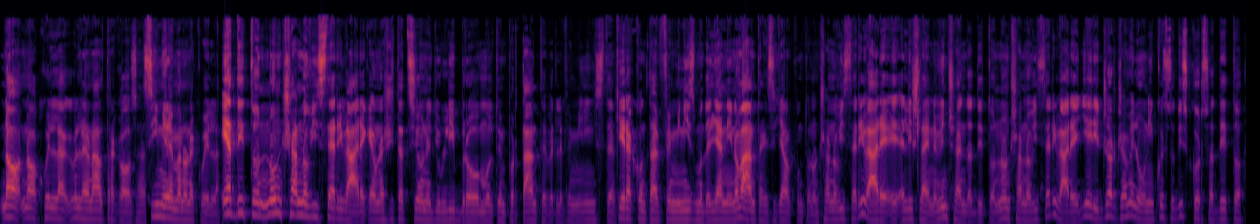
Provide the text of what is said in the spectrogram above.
No, no, quella, quella, è un'altra cosa. Simile, ma non è quella. E ha detto non ci hanno viste arrivare, che è una citazione di un libro molto importante per le femministe che racconta il femminismo degli anni 90, che si chiama appunto Non ci hanno viste arrivare. E Alice Lane vincendo ha detto non ci hanno viste arrivare. Ieri Giorgia Meloni in questo discorso ha detto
